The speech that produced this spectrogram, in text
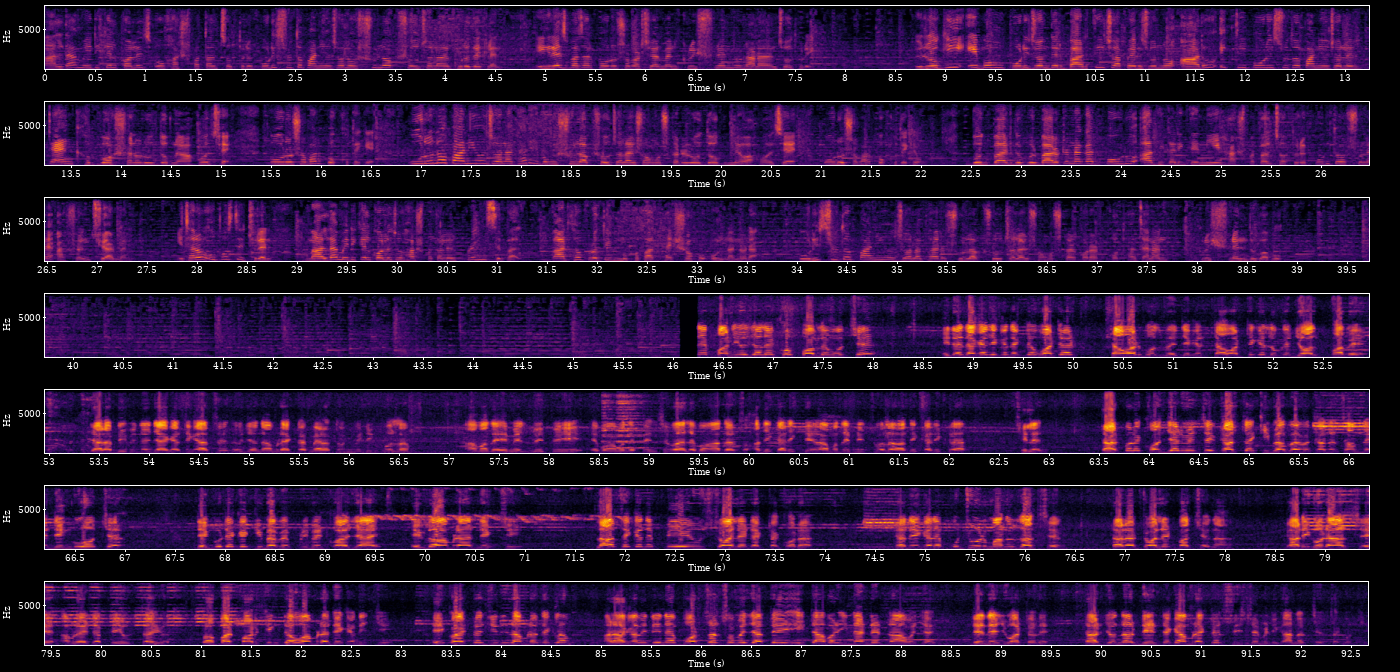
Malda medical college ও হাসপাতাল চত্বরে পরিশ্রুত পানীয় জল ও সুলভ শৌচালয়ে ঘুরে দেখলেন ইংরেজবাজার পৌরসভার চেয়ারম্যান কৃষ্ণেন্দু নারায়ণ চৌধুরী। রোগী এবং পরিজনদের বাড়তি চাপের জন্য আরও একটি পরিশ্রুত পানীয় জলের ট্যাঙ্ক বসানোর উদ্যোগ নেওয়া হয়েছে পৌরসভার পক্ষ থেকে। পুরনো পানীয় জলাধার এবং সুলভ শৌচালয় সংস্কারের উদ্যোগ নেওয়া হয়েছে পৌরসভার পক্ষ থেকেও। বুধবার দুপুর বারোটা নাগাদ পৌর আধিকারিকদের নিয়ে হাসপাতাল চত্বরে পরিদর্শনে আসেন চেয়ারম্যান। এছাড়াও উপস্থিত ছিলেন মালদা মেডিকেল কলেজ ও হাসপাতালের প্রিন্সিপাল পার্থ প্রতিম মুখোপাধ্যায় সহ অন্যান্যরা। পরিশ্রুত পানীয় জলাধার সুলভ শৌচালয় সংস্কার করার কথা জানান কৃষ্ণেন্দুবাবু। পানীয় জলের খুব প্রবলেম হচ্ছে। এটা দেখা যায় এখানে একটা ওয়াটার টাওয়ার বসবে, যেখানে টাওয়ার থেকে লোকে জল পাবে। যারা বিভিন্ন জায়গা থেকে আসেন, ওই জন্য আমরা একটা ম্যারাথন মিটিং করলাম। আমাদের এমএসবিপি এবং আমাদের প্রিন্সিপাল এবং আদার্স আধিকারিকদের, আমাদের মিউনিসিপ্যাল আধিকারিকরা ছিলেন। তারপরে কনজারভেন্সির কাজটা কীভাবে হবে? কারণ সামনে ডেঙ্গু হচ্ছে। ডেঙ্গুটাকে কীভাবে প্রিভেন্ট করা যায়? এগুলো আমরা দেখছি। প্লাস এখানে পে ইউজ টয়লেট একটা করার। কারণ এখানে প্রচুর মানুষ আসছেন। তারা টয়লেট পাচ্ছে না। গাড়ি ঘোড়া আসছে। আমরা এটা পে ইউজ প্রপার পার্কিংটাও আমরা দেখে নিচ্ছি। এই কয়েকটা জিনিস আমরা দেখলাম। আর আগামী দিনে বর্ষার সময় যাতে এইটা আবার ইনহ্যান্ডেড না হয়ে যায় ড্রেনেজ ওয়াটারে তার জন্য ড্রেনটাকে আমরা একটা সিস্টেমেটিক আনার চেষ্টা করছি।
